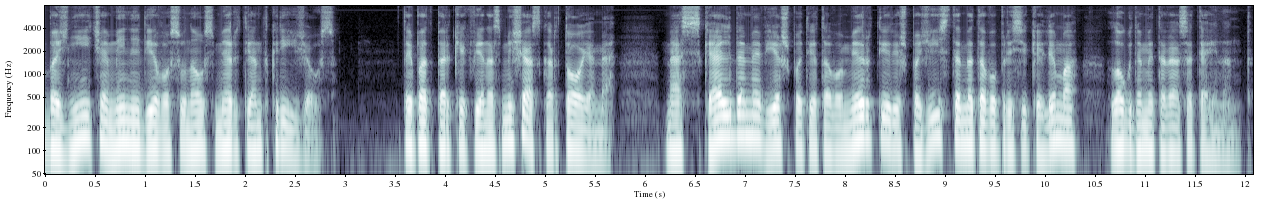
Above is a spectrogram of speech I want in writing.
bažnyčia mini Dievo Sūnaus mirtį ant kryžiaus. Taip pat per kiekvienas mišes kartojame. Mes skelbėme viešpatie tavo mirtį ir išpažįstame tavo prisikelimą, laukdami tavęs ateinant.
